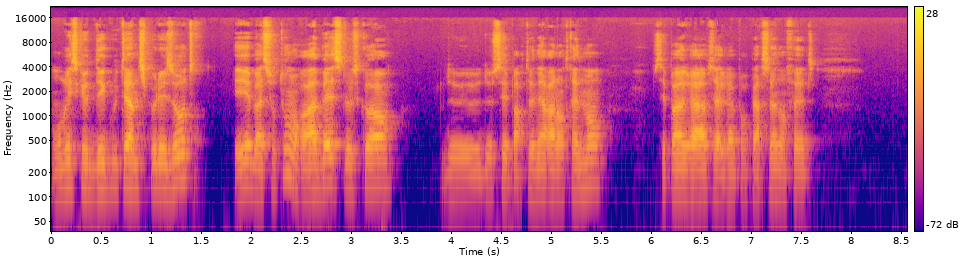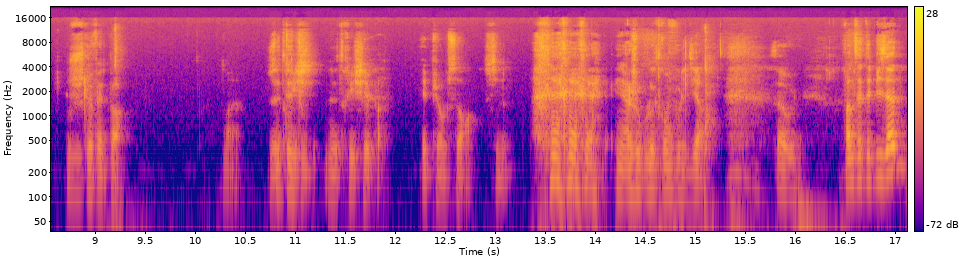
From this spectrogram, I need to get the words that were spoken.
on risque de dégoûter un petit peu les autres. Et bah surtout, on rabaisse le score de, de ses partenaires à l'entraînement. C'est pas agréable, c'est agréable pour personne en fait. Juste le faites pas. Voilà. C'était tout. Ne trichez pas. Et puis on le saura, sinon. Et un jour ou l'autre, on vous le dira. Ça oui. Fin de cet épisode?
